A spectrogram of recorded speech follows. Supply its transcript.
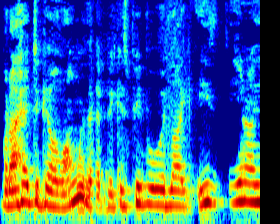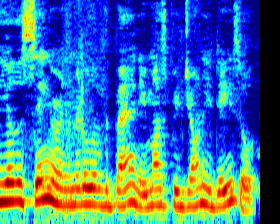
but I had to go along with it because people would like, he's, you know, you're the singer in the middle of the band. You must be Johnny Diesel.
